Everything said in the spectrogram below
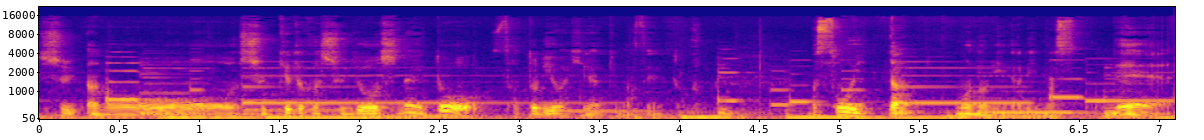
し、あのー、出家とか修行しないと悟りは開きませんとか、まあ、そういったものになりますので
